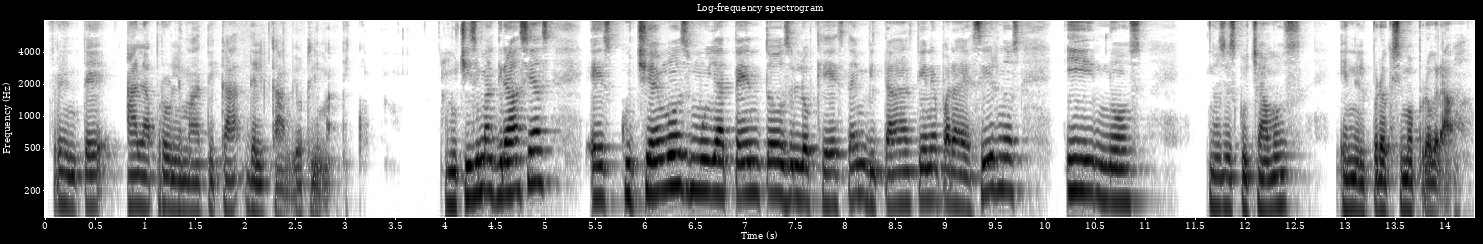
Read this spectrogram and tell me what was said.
frente a la problemática del cambio climático. Muchísimas gracias. Escuchemos muy atentos lo que esta invitada tiene para decirnos y nos, nos escuchamos en el próximo programa.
